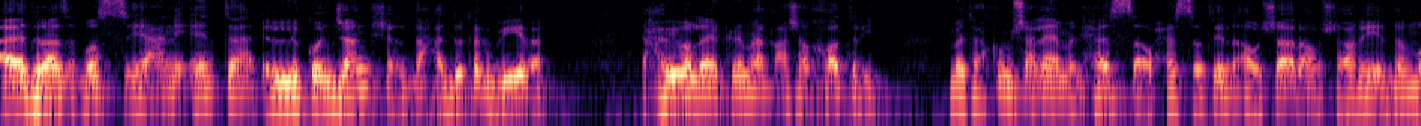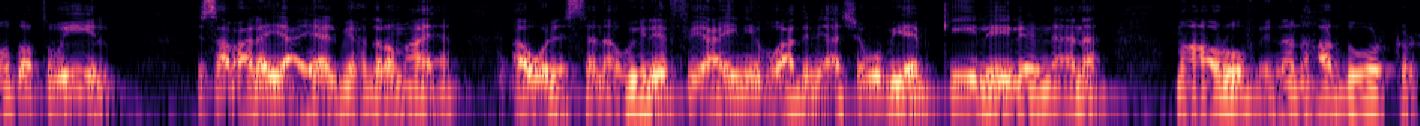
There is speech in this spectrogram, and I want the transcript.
اي دراسه بص يعني أنت ال conjunction ده حدوتة كبيرة. يا حبيبي الله يكرمك عشان خاطري. ما تحكمش عليا من حصة أو حصتين أو شهر أو شهرين ده الموضوع طويل. يصعب عليا عيال بيحضروا معايا أول السنة ويلف يا عيني وبعدين اشوفه بيبكي. ليه؟ لأن أنا معروف إن أنا hard worker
